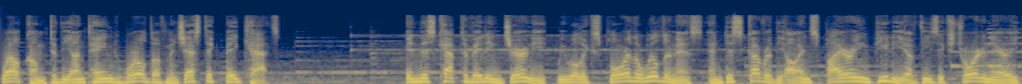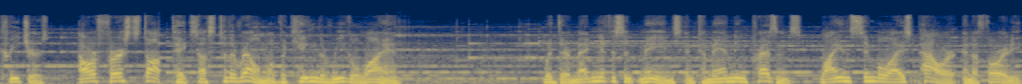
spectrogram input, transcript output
Welcome to the untamed world of majestic big cats. In this captivating journey, we will explore the wilderness and discover the awe-inspiring beauty of these extraordinary creatures. Our first stop takes us to the realm of the king the regal lion. With their magnificent manes and commanding presence, lions symbolize power and authority.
